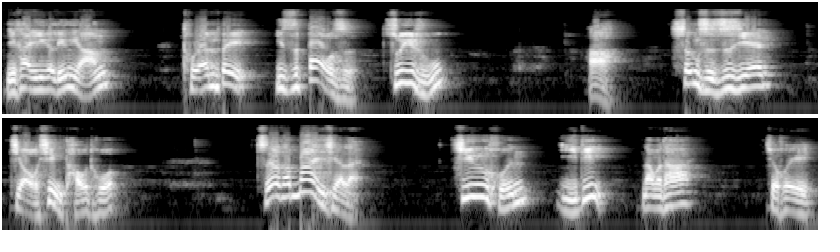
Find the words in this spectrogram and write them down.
你看一个羚羊突然被一只豹子追逐，啊，生死之间侥幸逃脱。只要他慢下来，惊魂已定，那么他就会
